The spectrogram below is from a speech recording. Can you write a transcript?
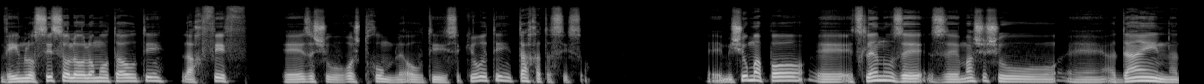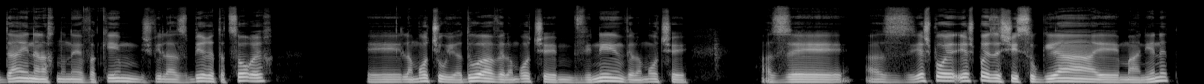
ואם לא סיסו לעולמות ה-OT, להכפיף איזשהו ראש תחום ל-OT Security תחת הסיסו. אה, משום מה פה, אה, אצלנו זה, זה משהו שהוא אה, עדיין, עדיין אנחנו נאבקים בשביל להסביר את הצורך, למרות שהוא ידוע ולמרות שהם מבינים ולמרות ש... אז, אז יש, פה, יש פה איזושהי סוגיה מעניינת.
